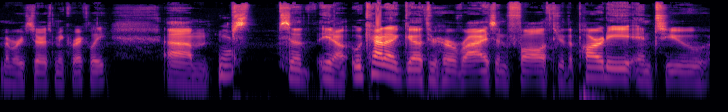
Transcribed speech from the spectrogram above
memory serves me correctly. Um, yep so you know we kind of go through her rise and fall through the party into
